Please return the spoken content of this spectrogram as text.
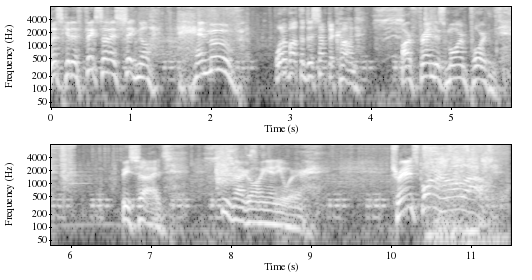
Let's get a fix on his signal and move. What about the Decepticon? Our friend is more important. Besides, he's not going anywhere. Transform and roll out.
